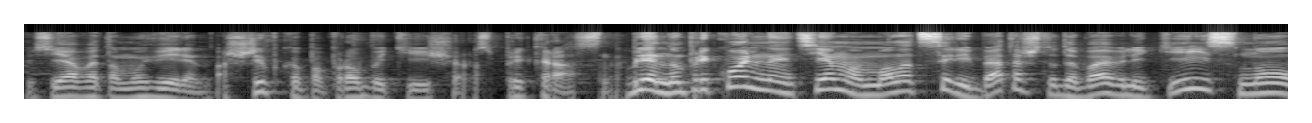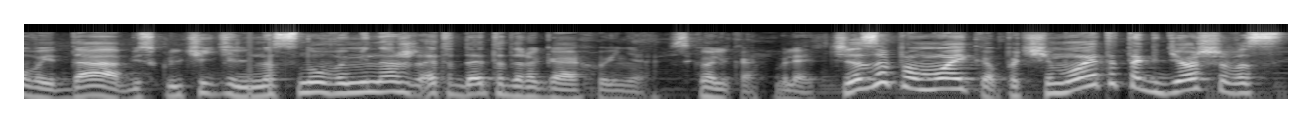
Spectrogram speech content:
есть я в этом уверен. Ошибка, попробуйте еще раз. Прекрасно. Блин, ну прикольная тема, молодцы ребята, что добавили кейс новый, да, исключительно с новыми ножами. Это, это дорогая хуйня. Сколько, блядь? Что за помойка? Почему это так дешево стоит?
